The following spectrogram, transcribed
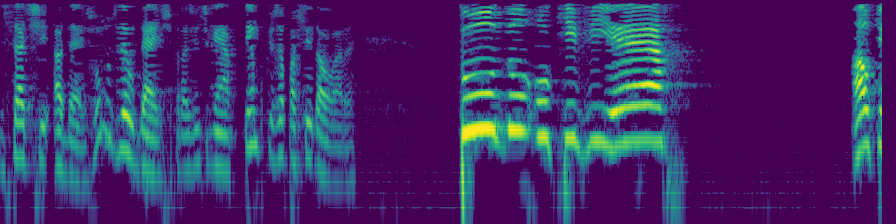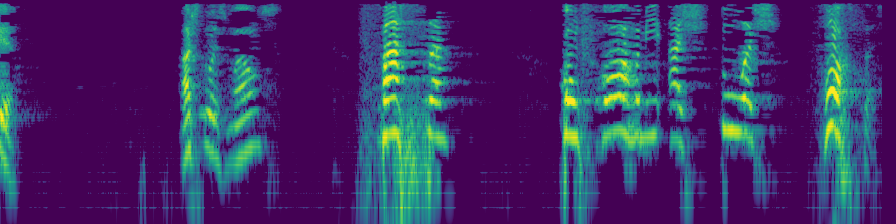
de 7 a 10. Vamos ler o 10 para a gente ganhar tempo, que eu já passei da hora. Tudo o que vier ao quê? As tuas mãos, faça conforme as tuas forças.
